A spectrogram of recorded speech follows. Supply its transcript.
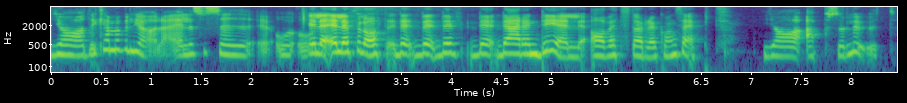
Ja, det kan man väl göra, eller så säger... Och, och... Eller, eller förlåt, det, det, det, det, är en del av ett större koncept. Ja, absolut.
